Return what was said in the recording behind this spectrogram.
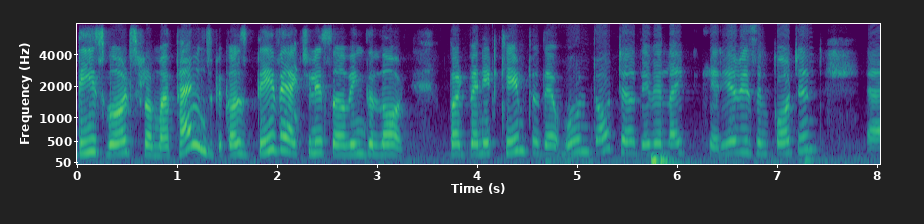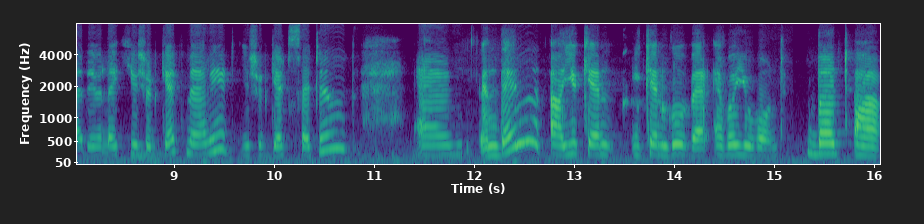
these words from my parents because they were actually serving the Lord. But when it came to their own daughter, they were like, career is important. Uh, they were like, you should get married, you should get settled, and and then uh, you can you can go wherever you want. But uh,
